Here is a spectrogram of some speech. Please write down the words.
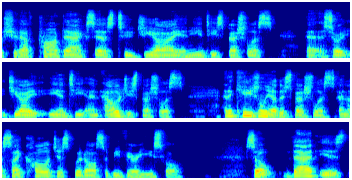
should have prompt access to GI and ENT specialists, uh, sorry, GI, ENT, and allergy specialists, and occasionally other specialists. And a psychologist would also be very useful. So that is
